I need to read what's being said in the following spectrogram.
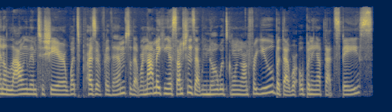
and allowing them to share what's present for them so that we're not making assumptions that we know what's going on for you, but that we're opening up that space.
